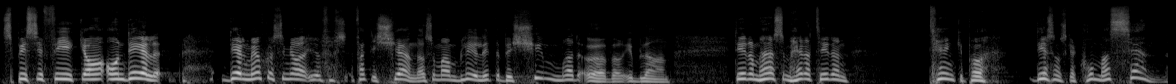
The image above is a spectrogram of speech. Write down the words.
specifika. Och en del, del människor som jag faktiskt känner, som man blir lite bekymrad över ibland, det är de här som hela tiden tänker på det som ska komma sen.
